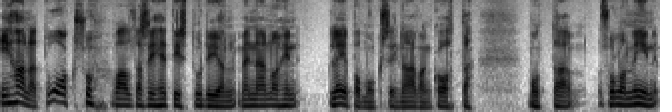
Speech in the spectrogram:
Ihana tuoksu valtasi heti studion. Mennään noihin leipomuksiin aivan kohta, mutta sulla on niin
